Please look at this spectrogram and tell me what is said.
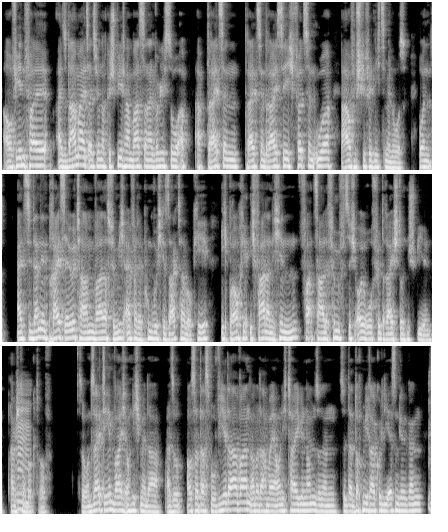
Auf jeden Fall, also damals, als wir noch gespielt haben, war es dann halt wirklich so, ab, ab 13, 13.30, 14 Uhr war auf dem Spielfeld nichts mehr los. Und als sie dann den Preis erhöht haben, war das für mich einfach der Punkt, wo ich gesagt habe, okay, ich brauche hier, ich fahre da nicht hin, fahr, zahle 50 Euro für drei Stunden Spielen. Habe ich keinen Mhm. Bock drauf. So, und seitdem war ich auch nicht mehr da. Also außer das, wo wir da waren, aber da haben wir ja auch nicht teilgenommen, sondern sind dann doch Miracoli essen gegangen.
